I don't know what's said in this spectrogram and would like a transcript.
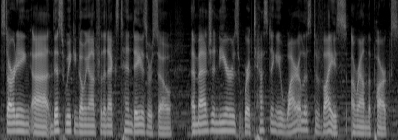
starting uh, this week and going on for the next 10 days or so, Imagineers were testing a wireless device around the parks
